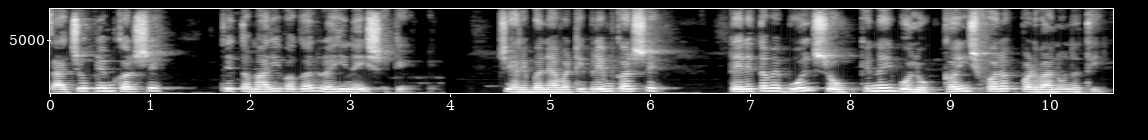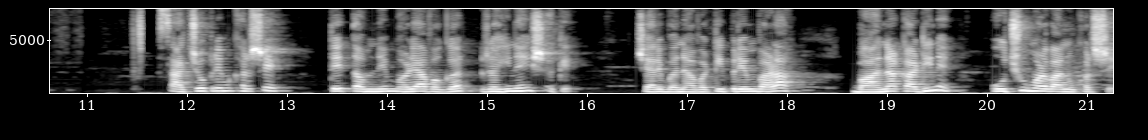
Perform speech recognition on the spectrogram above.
સાચો પ્રેમ કરશે, તે તમારી વગર રહી નહીં શકે. જ્યારે બનાવટી પ્રેમ કરશે, તેને તમે બોલશો કે નહીં બોલો, કંઈ જ ફરક પડવાનો નથી. સાચો પ્રેમ કરશે, તે તમને મળ્યા વગર રહી નહીં શકે. જ્યારે બનાવટી પ્રેમવાળા બહાના કાઢીને ઓછું મળવાનું કરશે.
